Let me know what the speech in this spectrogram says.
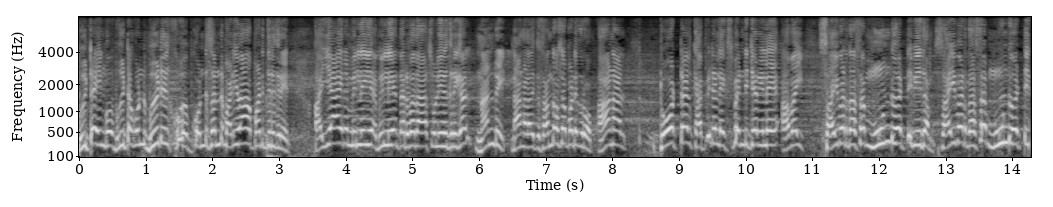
வீட்டையும் கொ- வீட்டை கொண்டு வீடு கொ- கொண்டு சென்று வடிவாக படித்திருக்கிறேன் ஐயாயிரம் மில்லியன் மில்லியன் தருவதாக சொல்லியிருக்கிறீர்கள். நன்றி. நாங்கள் அதுக்கு சந்தோஷப்படுகிறோம். ஆனால் டோட்டல் கேபிட்டல் எக்ஸ்பெண்டிச்சரிலே அவை சைபர் தசம் மூன்று எட்டு வீதம். சைபர் தசம் மூன்று எட்டு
